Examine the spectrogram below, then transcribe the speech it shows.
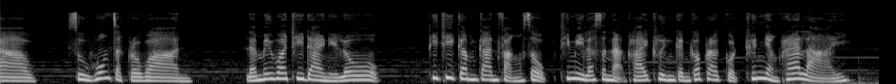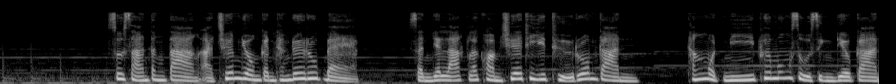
ดาว สู่ห้วงจักรวาล และไม่ว่าที่ใดในโลก พิธีกรรมการฝังศพที่มีลักษณะคล้ายคลึงกันก็ปรากฏขึ้นอย่างแพร่หลาย สุสานต่างๆ อาจเชื่อมโยงกันทั้งด้วยรูปแบบ สัญญลักษณ์และความเชื่อที่ยึดถือร่วมกัน ทั้งหมดนี้เพื่อมุ่งสู่สิ่งเดียวกัน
